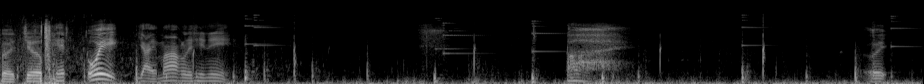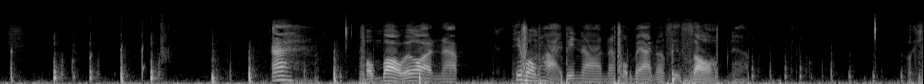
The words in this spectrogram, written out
เผื่อเจอเพชรโอ้ย ใหญ่มากเลยที่นี่ เอ้ย อะ ผมบอกไว้ก่อนนะครับ ที่ผมหายไปนานนะ ผมไปอ่านหนังสือสอบนะครับ โอเค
